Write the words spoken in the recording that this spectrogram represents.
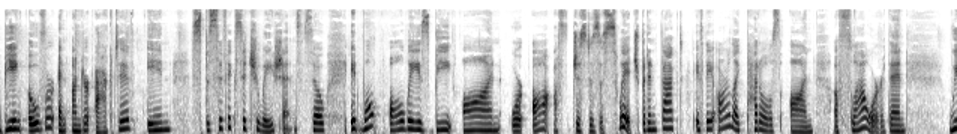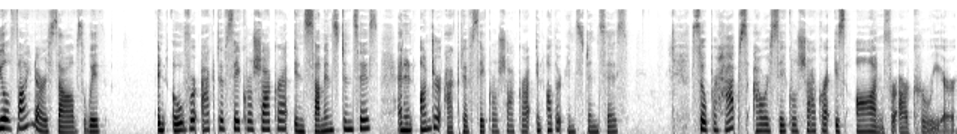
being over and underactive in specific situations. So it won't always be on or off just as a switch. But in fact, if they are like petals on a flower, then we'll find ourselves with an overactive sacral chakra in some instances and an underactive sacral chakra in other instances. So perhaps our sacral chakra is on for our career.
